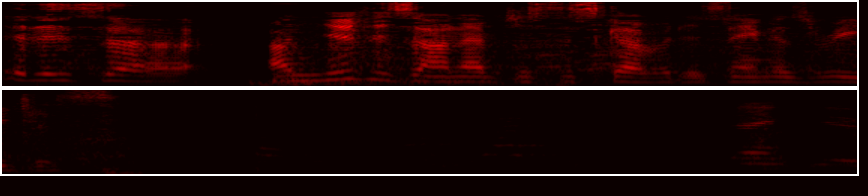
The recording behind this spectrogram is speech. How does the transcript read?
it is uh, a new design I've just discovered. His name is Regis. Thank you.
